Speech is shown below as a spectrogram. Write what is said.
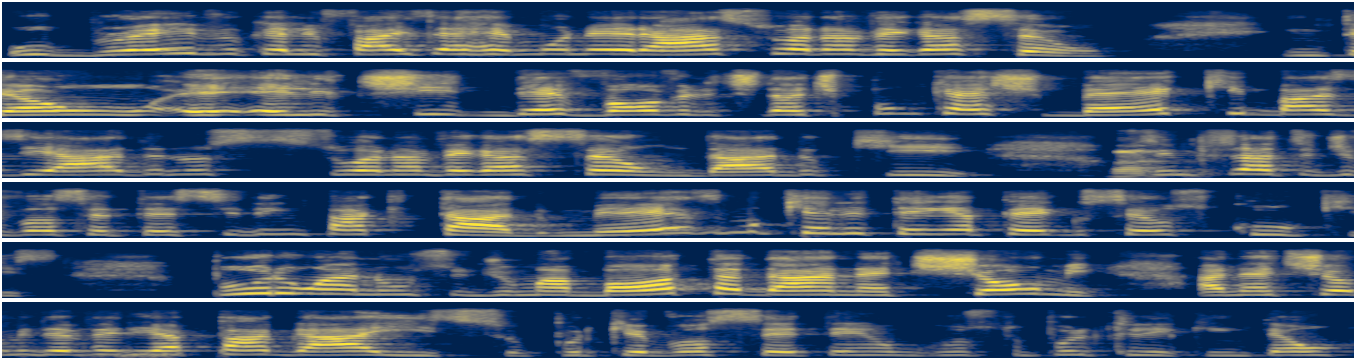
O Brave, o que ele faz é remunerar a sua navegação. Então, ele te devolve, ele te dá tipo um cashback baseado na sua navegação, dado que o simples fato de você ter sido impactado, mesmo que ele tenha pego seus cookies por um anúncio de uma bota da NetShowme, a NetShowme deveria pagar isso, porque você tem o gosto por clique. Então,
